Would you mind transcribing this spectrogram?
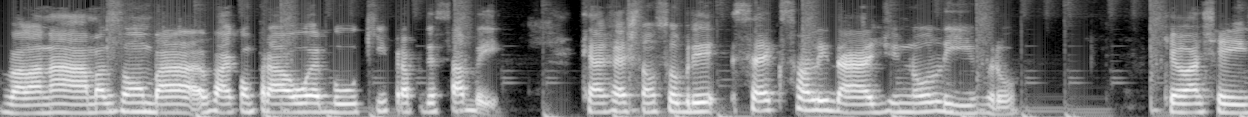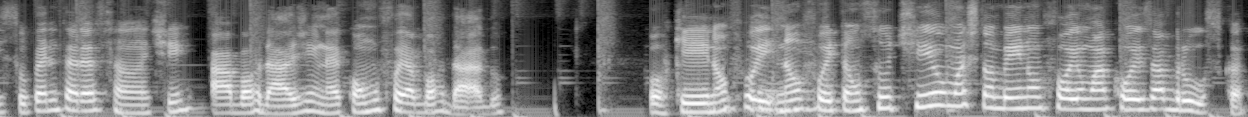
vai lá na Amazon, vai comprar o e-book para poder saber. Que é a questão sobre sexualidade no livro. Que eu achei super interessante a abordagem, né? Como foi abordado. Porque não foi, não foi tão sutil, mas também não foi uma coisa brusca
